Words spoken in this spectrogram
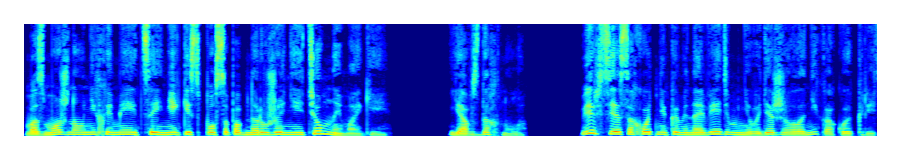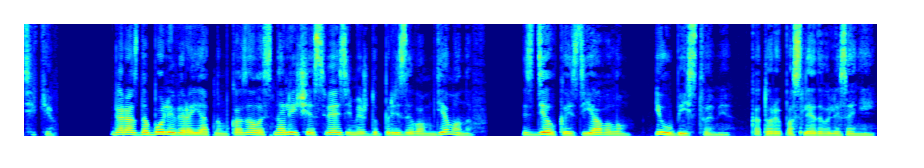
Возможно, у них имеется и некий способ обнаружения темной магии. Я вздохнула. Версия с охотниками на ведьм не выдерживала никакой критики. Гораздо более вероятным казалось наличие связи между призывом демонов, сделкой с дьяволом и убийствами, которые последовали за ней.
